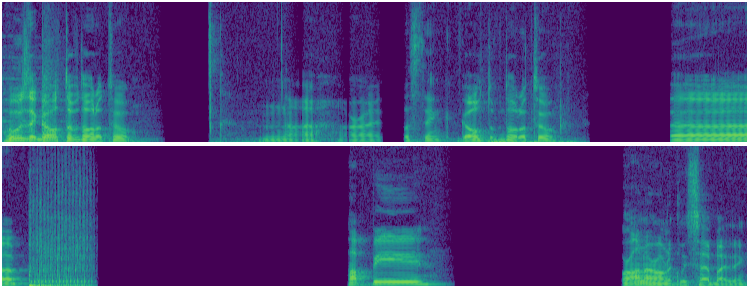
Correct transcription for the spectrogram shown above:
Who's the goat of Dota 2? Nah, alright, let's think. Goat of Dota 2. Uh, Puppey or unironically Ceb, I think.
